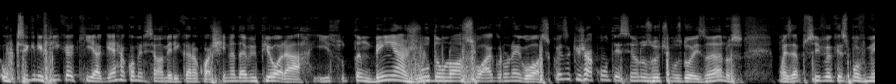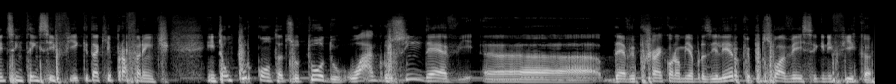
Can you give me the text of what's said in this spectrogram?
O que significa que a guerra comercial americana com a China deve piorar. E isso também ajuda o nosso agronegócio, coisa que já aconteceu nos últimos dois anos, mas é possível que esse movimento se intensifique daqui para frente. Então, por conta disso tudo, o agro sim deve, uh, deve puxar a economia brasileira, o que por sua vez significa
